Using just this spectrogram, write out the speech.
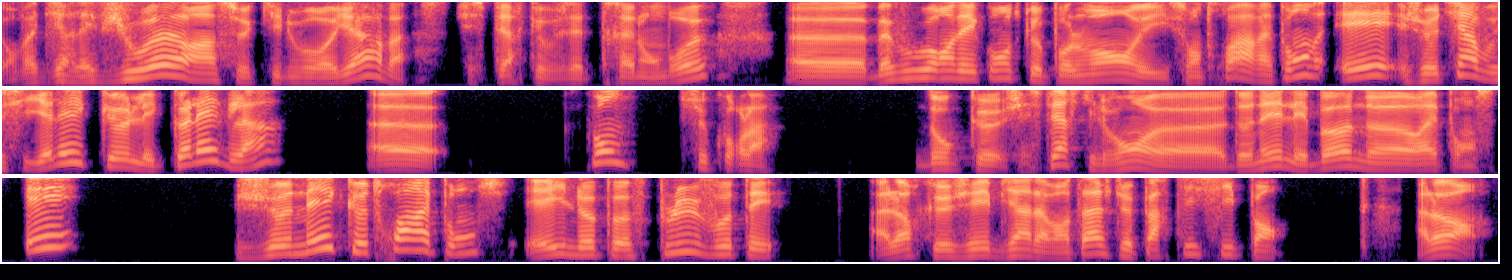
on va dire les viewers, hein, ceux qui nous regardent, j'espère que vous êtes très nombreux, euh, ben, vous vous rendez compte que pour le moment, ils sont trois à répondre. Et je tiens à vous signaler que les collègues là euh, font ce cours-là. Donc j'espère qu'ils vont donner les bonnes réponses. Et je n'ai que trois réponses et ils ne peuvent plus voter, alors que j'ai bien davantage de participants. Alors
